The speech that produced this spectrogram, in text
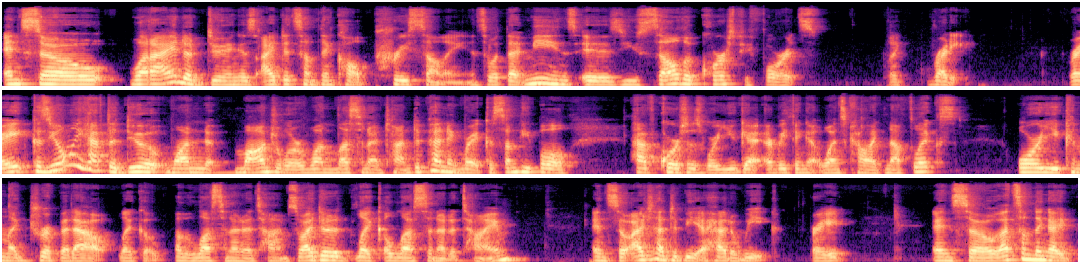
And so what I ended up doing is I did something called pre-selling. And so what that means is you sell the course before it's like ready, right? Because you only have to do it one module or one lesson at a time, depending, right? Because some people have courses where you get everything at once, kind of like Netflix, or you can like drip it out like a, a lesson at a time. So I did like a lesson at a time. And so I just had to be ahead a week, right? And so that's something I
